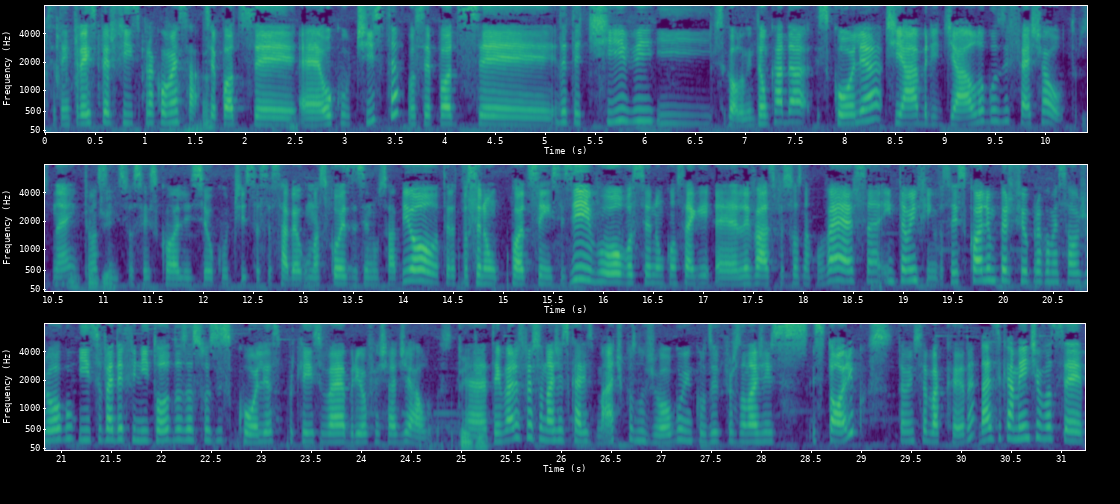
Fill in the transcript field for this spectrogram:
Você tem três perfis para começar. Você pode ser é, ocultista, você pode ser detetive e psicólogo. Então cada escolha te abre diálogos e fecha outros, né? Entendi. Então assim, se você escolhe ser ocultista, você sabe algumas coisas e não sabe outras. Você não pode ser incisivo ou você não consegue é, levar as pessoas na conversa. Então, enfim, você escolhe um perfil para começar o jogo e isso vai definir todas as suas escolhas, porque isso vai abrir ou fechar diálogos. É, tem vários personagens carismáticos no jogo, inclusive personagens históricos. Então isso é bacana. Basicamente, você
